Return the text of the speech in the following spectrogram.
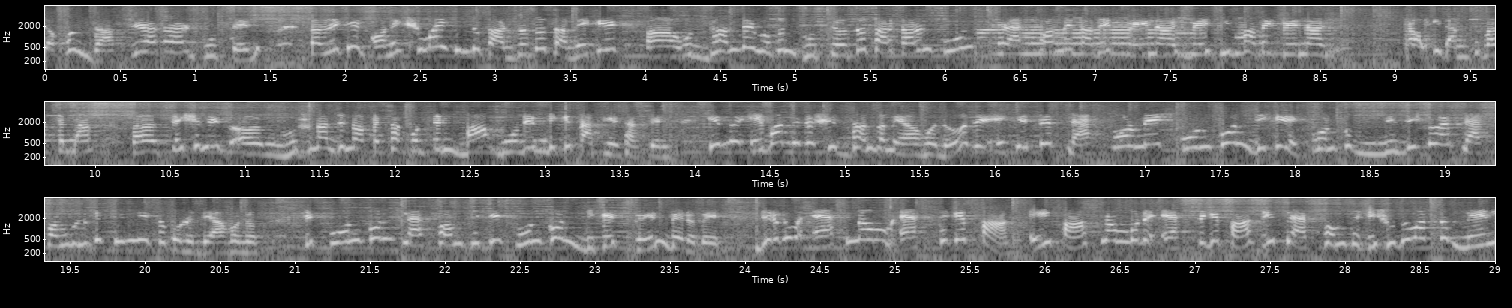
যখন যাত্রীরা তারা ঘুরতেন তাদেরকে অনেক সময় কিন্তু কার্যত তাদেরকে আহ, উদ্ভ্রান্তের মতন ঘুরতে হতো। তার কারণ কোন প্ল্যাটফর্মে তাদের ট্রেন আসবে কীভাবে ট্রেন আসবে তাও কি জানতে পারতেন না স্টেশনে ঘোষণার জন্য অপেক্ষা করতেন বা বোর্ডের দিকে তাকিয়ে থাকতেন। কিন্তু এবার যেটা সিদ্ধান্ত নেওয়া হলো যে এক্ষেত্রে প্ল্যাটফর্মে কোন কোন দিকে, কোন কোন নির্দিষ্ট চিহ্নিত করে দেওয়া হলো, যে কোন কোন প্ল্যাটফর্ম থেকে কোন কোন দিকে ট্রেন বেরোবে। যেরকম এক নম্বর এক থেকে পাঁচ, এই পাঁচ নম্বরে এক থেকে পাঁচ এই প্ল্যাটফর্ম থেকে শুধুমাত্র মেন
